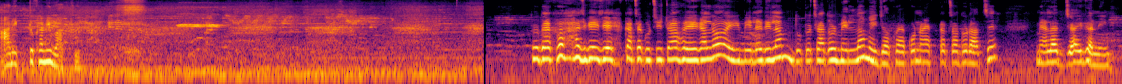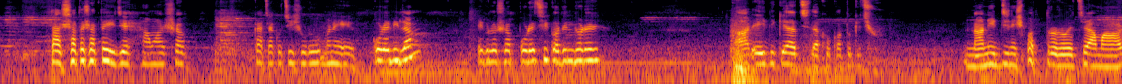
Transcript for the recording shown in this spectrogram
আর একটুখানি বাকি। তো দেখো, আজকে এই যে কাচাকুচিটা হয়ে গেল, এই মেলে দিলাম, দুটো চাদর মেললাম, এই দেখো এখনও একটা চাদর আছে, মেলার জায়গা নেই। তার সাথে সাথে এই যে আমার সব কাচাকুচি শুরু মানে করে নিলাম, এগুলো সব পড়েছি কদিন ধরে। আর এই দিকে আছে, দেখো কত কিছু। নানির জিনিসপত্র রয়েছে আমার।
